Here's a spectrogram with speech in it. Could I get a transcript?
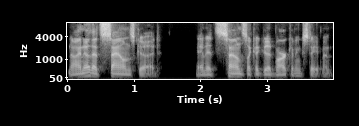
Now, I know that sounds good, and it sounds like a good marketing statement,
